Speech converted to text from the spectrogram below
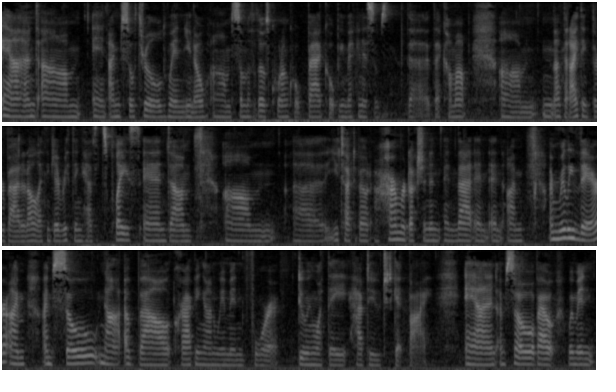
And um, and I'm so thrilled when you know um, some of those quote-unquote bad coping mechanisms that, that come up. Um, not that I think they're bad at all. I think everything has its place, and um, um, uh, you talked about harm reduction and, and, that, and, and I'm I'm really there. I'm I'm so not about crapping on women for doing what they have to to get by, and I'm so about women.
